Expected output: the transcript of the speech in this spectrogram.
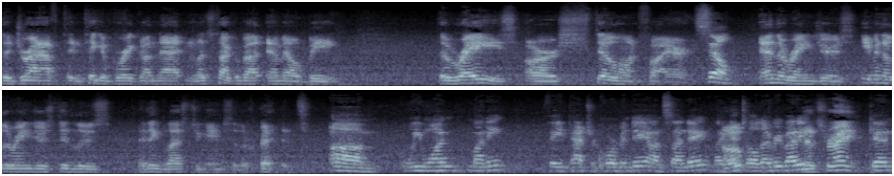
the draft and take a break on that, and let's talk about MLB. The Rays are still on fire, Still, and the Rangers, even though the Rangers did lose, I think last two games to the Reds. um, we won money. Fade Patrick Corbin Day on Sunday, like Oh, I told everybody. That's right. Gu-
